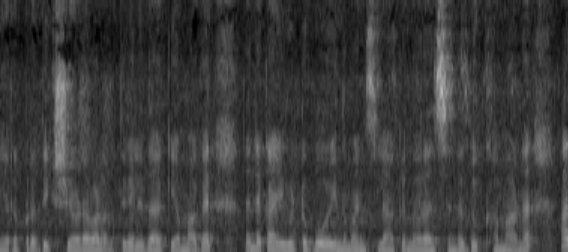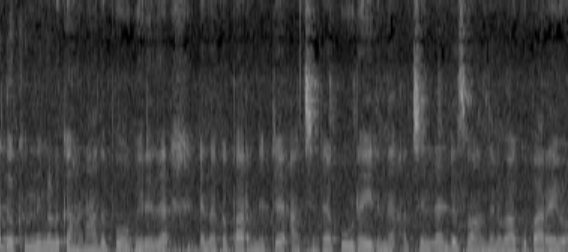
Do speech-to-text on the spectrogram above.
ഏറെ പ്രതീക്ഷയോടെ വളർത്തി വലുതാക്കിയ മകൻ തന്റെ കൈവിട്ടു പോയി എന്ന് മനസ്സിലാക്കുന്ന ഒരു അച്ഛന്റെ ദുഃഖമാണ്. ആ ദുഃഖം നിങ്ങൾ കാണാതെ പോകരുത് എന്നൊക്കെ പറഞ്ഞിട്ട് അച്ഛന്റെ കൂടെ ഇരുന്ന് അച്ഛൻ രണ്ട് സ്വാന്തന വാക്ക് പറയുമോ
